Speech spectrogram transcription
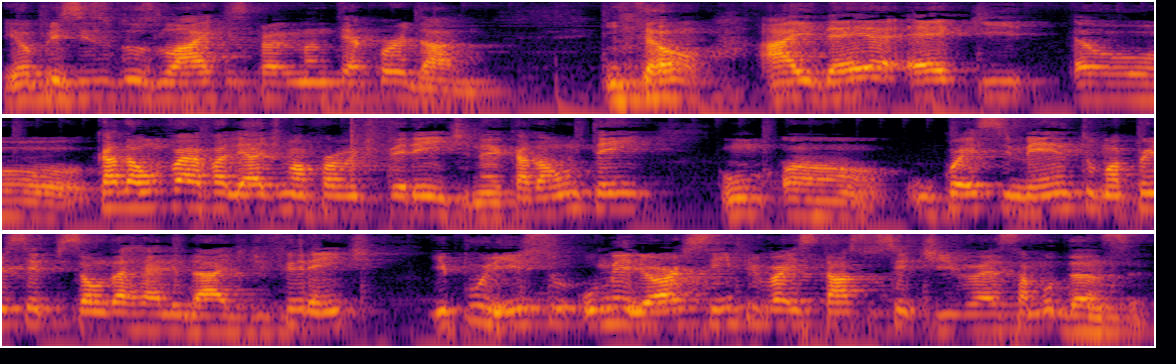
e eu preciso dos likes para me manter acordado. Então, a ideia é que o, cada um vai avaliar de uma forma diferente, né? Cada um tem um, um conhecimento, uma percepção da realidade diferente e por isso o melhor sempre vai estar suscetível a essa mudança.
